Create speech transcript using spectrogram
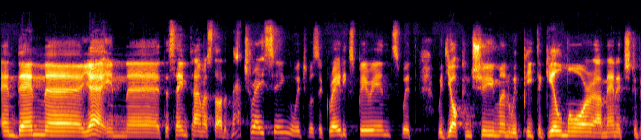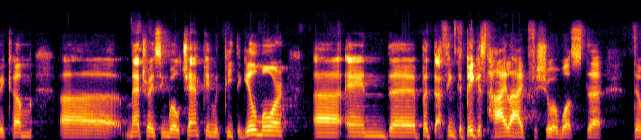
and then uh, yeah in uh, at the same time i started match racing which was a great experience with with jochen schumann with peter gilmour i managed to become uh, match racing world champion with peter gilmour uh, and uh, but i think the biggest highlight for sure was the the,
